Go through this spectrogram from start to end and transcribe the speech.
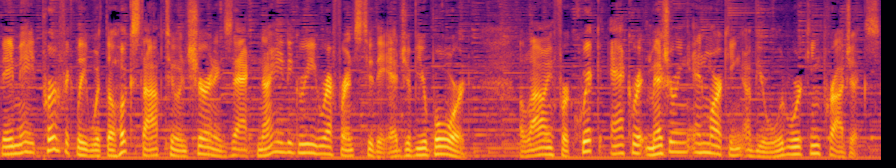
They mate perfectly with the hook stop to ensure an exact 90 degree reference to the edge of your board, allowing for quick, accurate measuring and marking of your woodworking projects.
